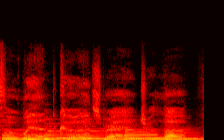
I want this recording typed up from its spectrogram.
If the wind could spread your love?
